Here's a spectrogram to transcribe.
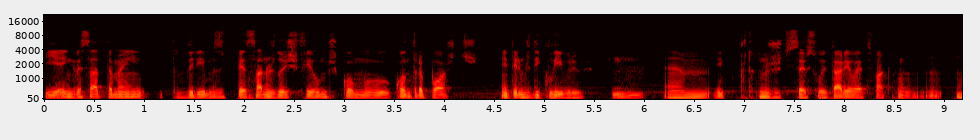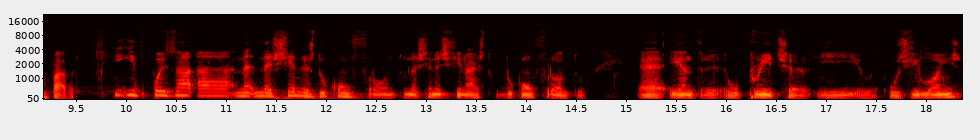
E é engraçado também, poderíamos pensar nos dois filmes como contrapostos, em termos de equilíbrios. Uhum. Um, porque no Justiceiro Solitário ele é de facto um, um, padre. E, e depois há, há na, nas cenas do confronto, nas cenas finais do, do confronto, uh, entre o Preacher e os vilões,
